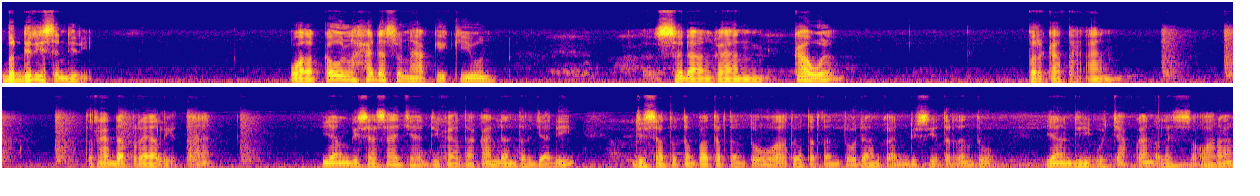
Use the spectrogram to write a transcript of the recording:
berdiri sendiri. Wal qaul hadasun hakikiyun. Sedangkan kaul perkataan terhadap realita yang bisa saja dikatakan dan terjadi di satu tempat tertentu, waktu tertentu, dalam kondisi tertentu yang diucapkan oleh seseorang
